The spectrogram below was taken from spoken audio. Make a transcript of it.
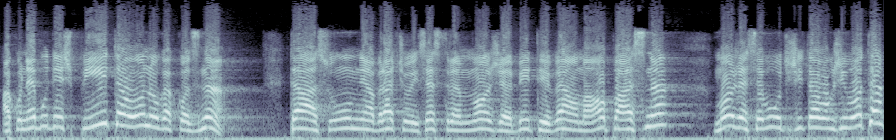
Ako ne budeš pitao onoga ko zna, ta sumnja, braćo i sestre, može biti veoma opasna, može se vući čitavog života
